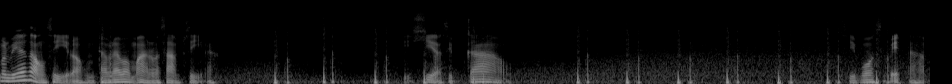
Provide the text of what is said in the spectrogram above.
มันมีแค่สองสีเหรอ ผมจำได้ผมอ่านว่าสามสีนะสีเขียวสิบเก้าสีม่วงสิบเอ็ดนะครับ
